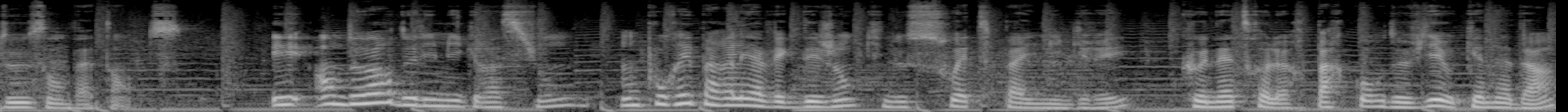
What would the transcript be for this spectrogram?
deux ans d'attente. Et en dehors de l'immigration, on pourrait parler avec des gens qui ne souhaitent pas immigrer, connaître leur parcours de vie au Canada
